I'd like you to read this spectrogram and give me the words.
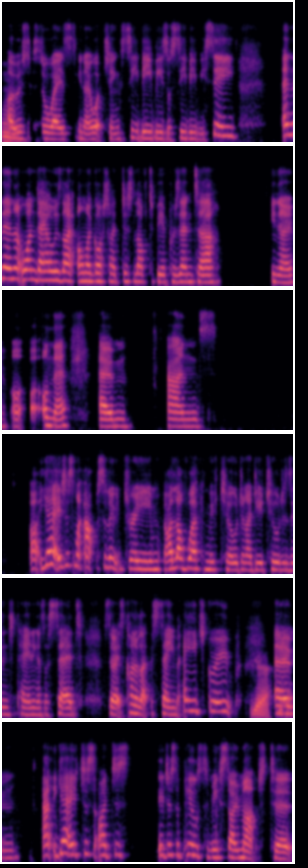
I Mm. was just always, you know, watching CBeebies or CBBC. And then one day I was like, oh my gosh, I'd just love to be a presenter, you know, on, on there. Um, and uh, yeah, it's just my absolute dream. I love working with children. I do children's entertaining, as I said, so it's kind of like the same age group. yeah Um, and yeah, it just, I just, it just appeals to me so much to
